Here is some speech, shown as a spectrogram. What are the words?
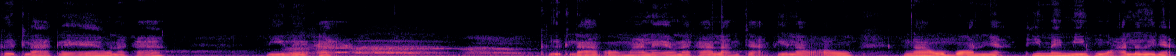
เกิดรากแล้วนะคะ นี่เลยค่ะ เกิดรากออกมาแล้วนะคะ หลังจากที่เราเอาเง่าบอลเนี่ยที่ไม่มีหัวเลยเนี่ย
